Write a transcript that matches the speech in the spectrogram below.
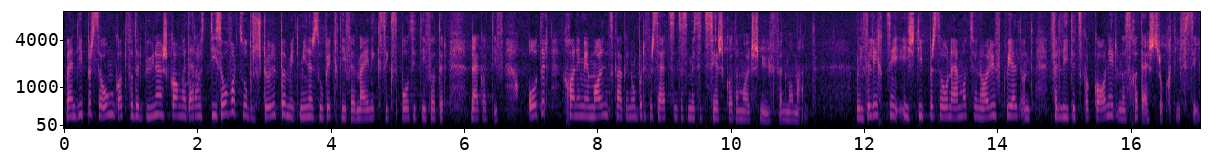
wenn die Person gerade von der Bühne ist gegangen, der die sofort zu überstülpen mit meiner subjektiven Meinung, sei es positiv oder negativ? Oder kann ich mir mal ins Gegenüber versetzen, dass wir jetzt zuerst gerade mal schnüffeln, Moment? Weil vielleicht ist die Person emotional aufgewählt und verliert jetzt gar nicht und es kann destruktiv sein.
